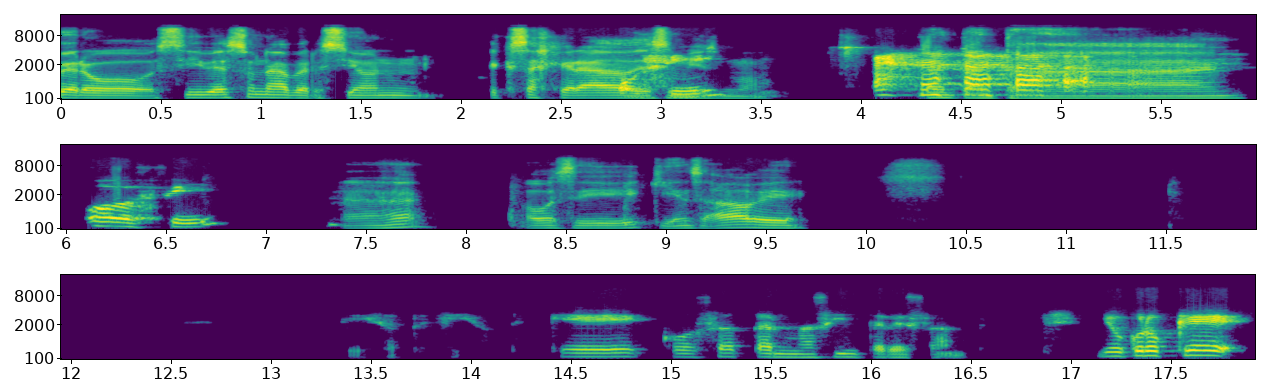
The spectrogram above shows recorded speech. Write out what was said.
Pero sí ves una versión exagerada de sí, mismo. ¿O sí? O sí, quién sabe. Fíjate, fíjate, qué cosa tan más interesante. Yo creo que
